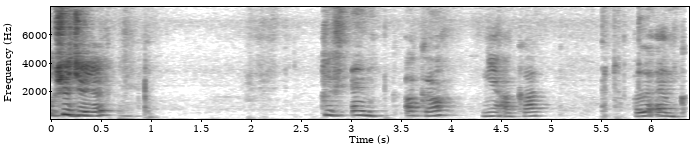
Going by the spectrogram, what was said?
Co się dzieje? Tu jest M AK. Nie AK, ale MK.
